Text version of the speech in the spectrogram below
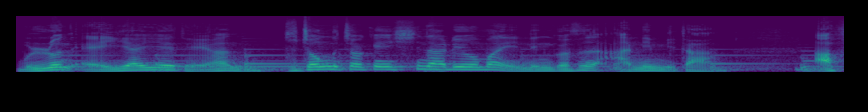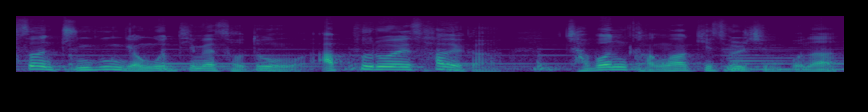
물론 AI에 대한 부정적인 시나리오만 있는 것은 아닙니다. 앞선 중국 연구팀에서도 앞으로의 사회가 자본 강화 기술 진보나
